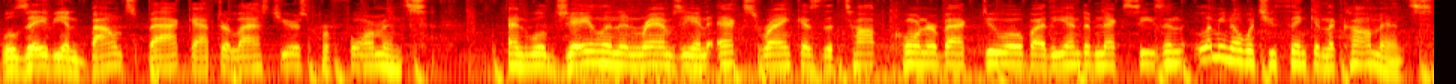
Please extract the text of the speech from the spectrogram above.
Will Xavien bounce back after last year's performance? And will Jalen and Ramsey and X rank as the top cornerback duo by the end of next season? Let me know what you think in the comments.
